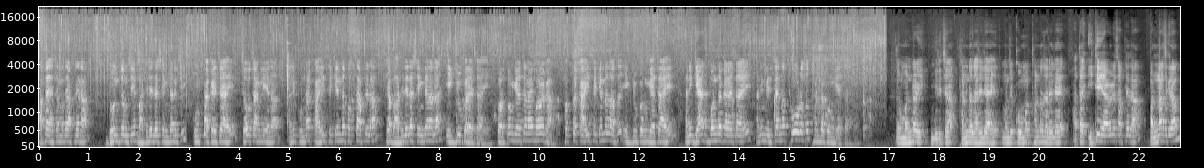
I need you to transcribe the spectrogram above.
आता ह्याच्यामध्ये आपल्याला दोन चमचे भाजलेल्या शेंगदाण्याची कूट टाकायचे आहे. चव चांगली येणार. आणि पुन्हा काही सेकंद फक्त आपल्याला या भाजलेल्या शेंगदाण्याला एकजीव करायचा आहे. परतून घ्यायचं नाही बरं का? फक्त काही सेकंदच असं एकजीव करून घ्यायचं आहे. आणि गॅस बंद करायचा आहे. आणि मिरच्यांना थोडंसं थंड करून घ्यायचं आहे. तर मंडळी मिरच्या थंड झालेल्या आहेत. म्हणजे कोमट थंड झालेल्या आहेत. आता इथे यावेळेस आपल्याला पन्नास ग्राम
